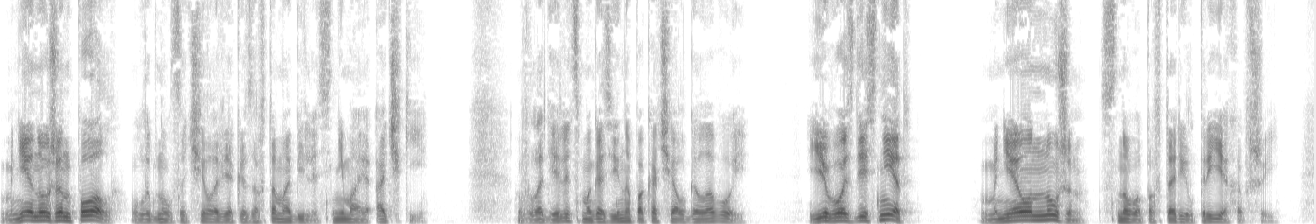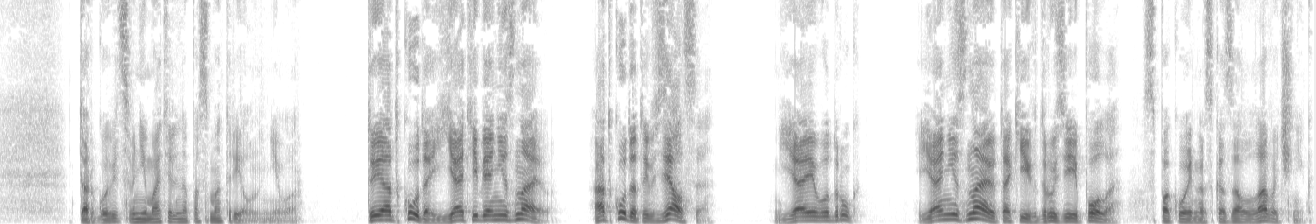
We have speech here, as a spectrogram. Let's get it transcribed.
«Мне нужен пол», — улыбнулся человек из автомобиля, снимая очки. Владелец магазина покачал головой. «Его здесь нет», «Мне он нужен», — снова повторил приехавший. Торговец внимательно посмотрел на него. «Ты откуда? Я тебя не знаю. Откуда ты взялся?» «Я его друг. Я не знаю таких друзей Пола», — спокойно сказал лавочник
